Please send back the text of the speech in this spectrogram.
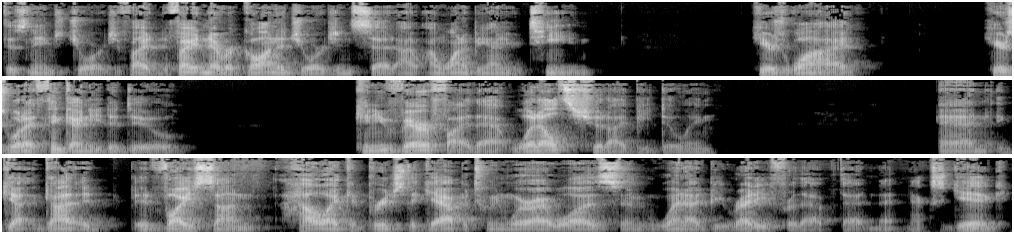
his name's George. If I if I had never gone to George and said, I, I want to be on your team, here's why, here's what I think I need to do. Can you verify that? What else should I be doing? And get, got advice on how I could bridge the gap between where I was and when I'd be ready for that that next gig.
